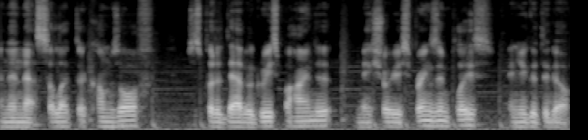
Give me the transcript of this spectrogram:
and then that selector comes off. Just put a dab of grease behind it, make sure your spring's in place, and you're good to go.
